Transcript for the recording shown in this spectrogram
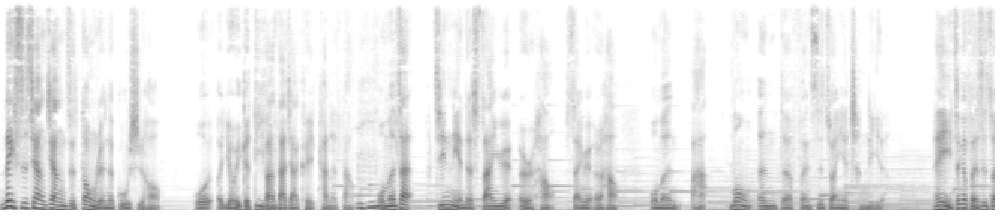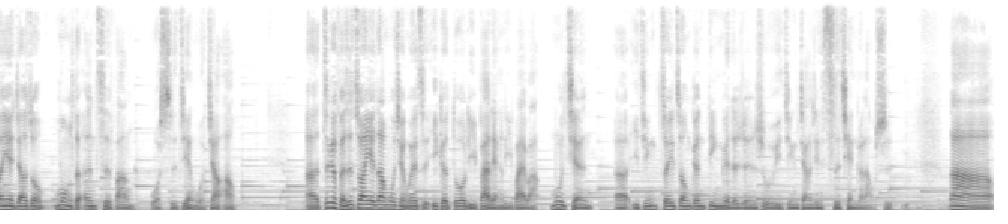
类似像这样子动人的故事哈，我有一个地方大家可以看得到，我们在。今年的三月二号，三月二号，我们把梦恩的粉丝专业成立了。哎，这个粉丝专业叫做“梦的 n 次方”，我实践，我骄傲。呃，这个粉丝专业到目前为止一个多礼拜、两个礼拜吧，目前呃已经追踪跟订阅的人数已经将近四千个老师。那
